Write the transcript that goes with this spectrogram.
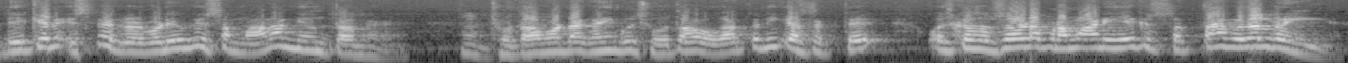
लेकिन इसमें गड़बड़ियों की संभावना न्यूनतम है। छोटा मोटा कहीं कुछ होता होगा तो नहीं कह सकते। और इसका सबसे बड़ा प्रमाण ये है कि सत्ताएँ बदल रही हैं।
